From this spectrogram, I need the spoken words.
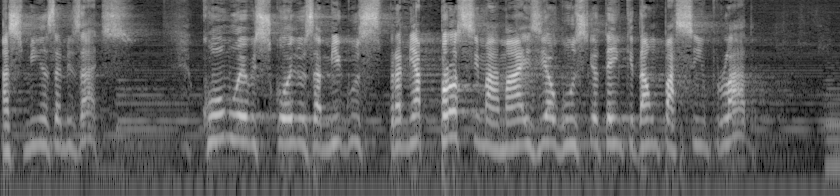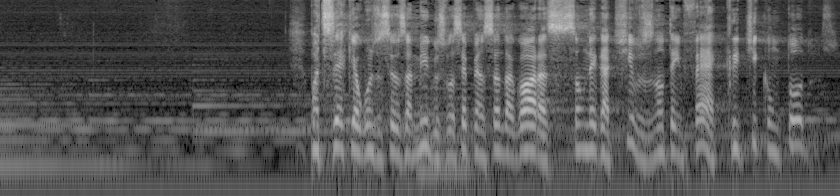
as minhas amizades? Como eu escolho os amigos para me aproximar mais e alguns que eu tenho que dar um passinho para o lado? Pode ser que alguns dos seus amigos, você pensando agora, são negativos, não têm fé, criticam todos.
